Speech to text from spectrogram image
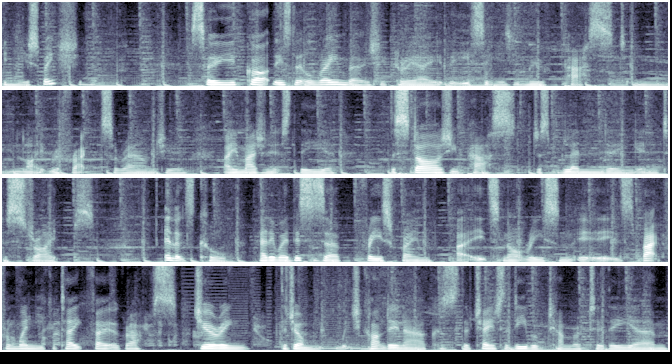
in your spaceship. So you've got these little rainbows you create that you see as you move past, and light refracts around you. I imagine it's the uh, the stars you pass just blending into stripes. It looks cool. Anyway, this is a freeze frame. Uh, it's not recent. It, it's back from when you could take photographs during the jump, which you can't do now because they've changed the debug camera to the um,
